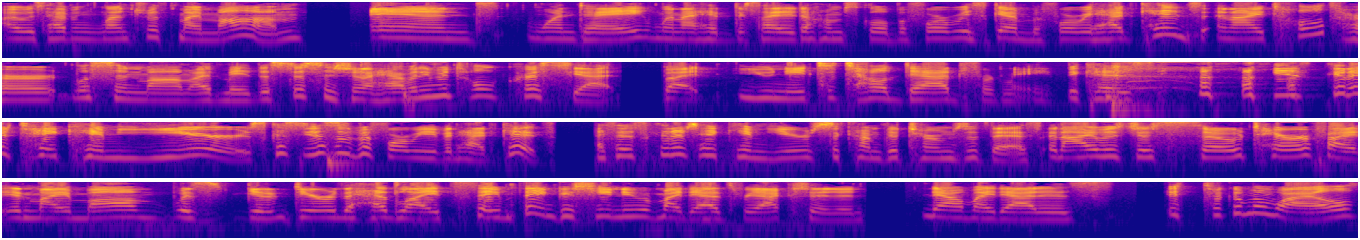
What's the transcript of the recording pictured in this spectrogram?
I was having lunch with my mom and one day when I had decided to homeschool before we again before we had kids and I told her, "Listen, mom, I've made this decision. I haven't even told Chris yet." but you need to tell dad for me because he's going to take him years because this is before we even had kids i said it's going to take him years to come to terms with this and i was just so terrified and my mom was you know deer in the headlights same thing because she knew of my dad's reaction and now my dad is it took him a while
